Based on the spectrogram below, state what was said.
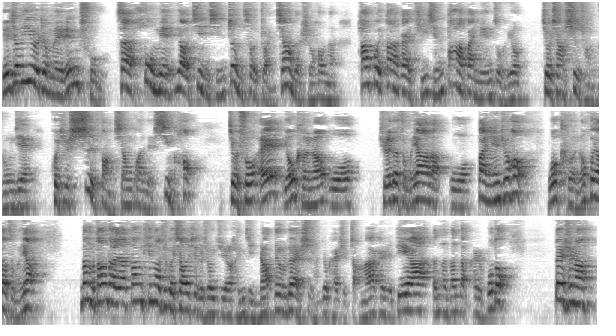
也就意味着美联储在后面要进行政策转向的时候呢，它会大概提前大半年左右，就向市场中间会去释放相关的信号，就说，哎，有可能我觉得怎么样了，我半年之后我可能会要怎么样。那么，当大家刚听到这个消息的时候，就觉得很紧张，对不对？市场就开始涨啊，开始跌啊，等等等等，开始波动。但是呢，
